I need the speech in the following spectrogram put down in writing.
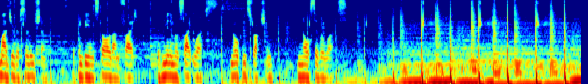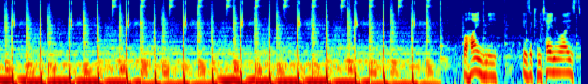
modular solution that can be installed on site with minimal site works, no construction, no civil works. Behind me is a containerized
